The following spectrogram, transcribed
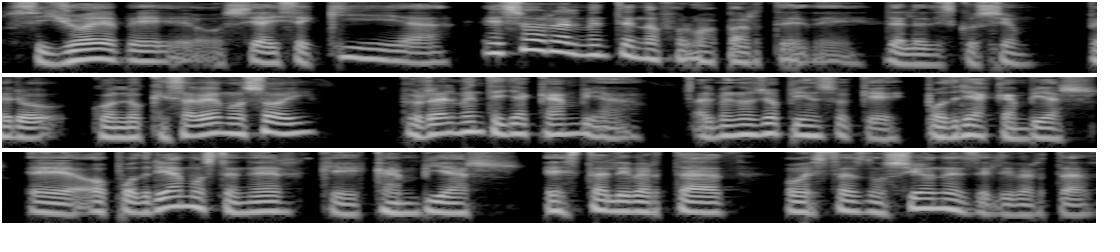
si llueve o si hay sequía. Eso realmente no forma parte de, de la discusión. Pero con lo que sabemos hoy, pues realmente ya cambia al menos yo pienso que podría cambiar eh, o podríamos tener que cambiar esta libertad o estas nociones de libertad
